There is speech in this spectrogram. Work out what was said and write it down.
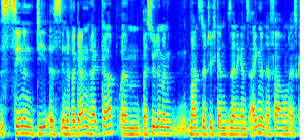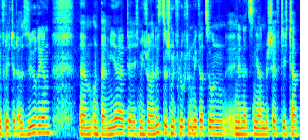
Szenen, die es in der Vergangenheit gab. Ähm, bei Süleyman waren es natürlich ganz, seine ganz eigenen Erfahrungen als Geflüchteter aus Syrien. Ähm, und bei mir, der ich mich journalistisch mit Flucht und Migration in den letzten Jahren beschäftigt habe,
